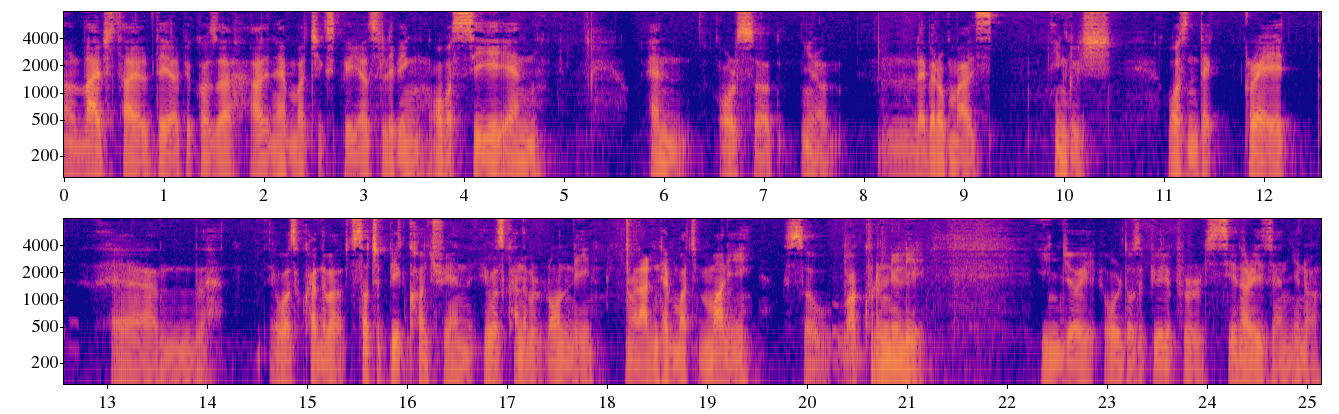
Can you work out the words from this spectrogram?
lifestyle there because uh, I didn't have much experience living overseas, and and also, you know, level of my English wasn't that great, and it was kind of a, such a big country, and it was kind of lonely, and I didn't have much money, so I couldn't really enjoy all those beautiful sceneries and you know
